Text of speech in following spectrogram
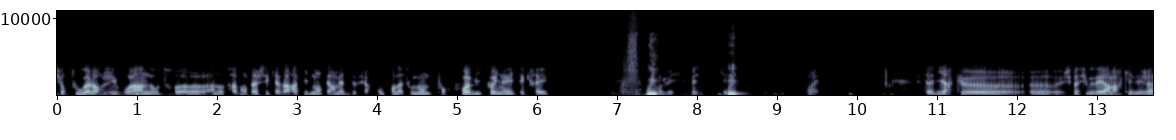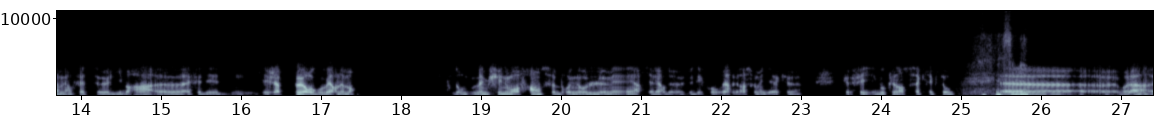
surtout, alors j'y vois un autre, euh, un autre avantage, c'est qu'elle va rapidement permettre de faire comprendre à tout le monde pourquoi Bitcoin a été créé. Oui. oui. C'est-à-dire que, je ne sais pas si vous avez remarqué déjà, mais en fait, Libra, elle fait déjà peur au gouvernement. Donc même chez nous en France, Bruno Le Maire, qui a l'air de, découvrir grâce aux médias que, Facebook lance sa crypto, euh, voilà.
